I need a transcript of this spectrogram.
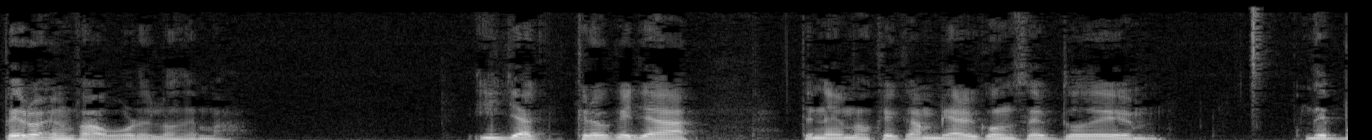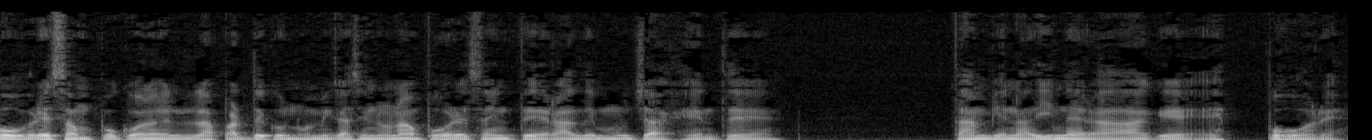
pero en favor de los demás. Y ya creo que ya tenemos que cambiar el concepto de, de pobreza un poco en la parte económica, sino una pobreza integral de mucha gente también adinerada que es pobre.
